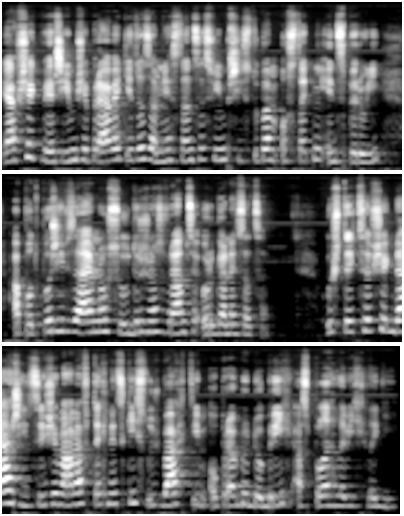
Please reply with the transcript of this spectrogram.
Já však věřím, že právě tito zaměstnance svým přístupem ostatní inspirují a podpoří vzájemnou soudržnost v rámci organizace. Už teď se však dá říci, že máme v technických službách tým opravdu dobrých a spolehlivých lidí.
